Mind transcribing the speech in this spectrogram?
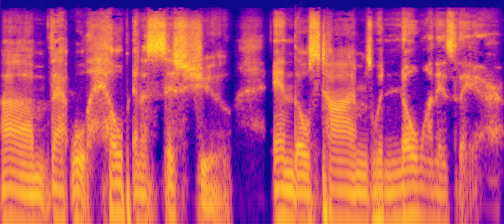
um, that will help and assist you in those times when no one is there,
